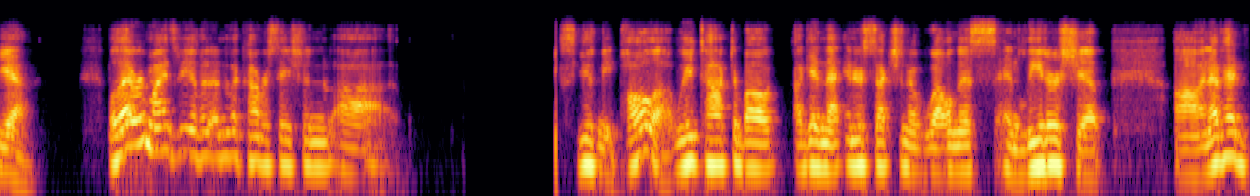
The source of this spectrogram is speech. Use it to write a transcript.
Yeah. Well, that reminds me of another conversation. Uh, excuse me, Paula. We talked about again that intersection of wellness and leadership, uh, and I've had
